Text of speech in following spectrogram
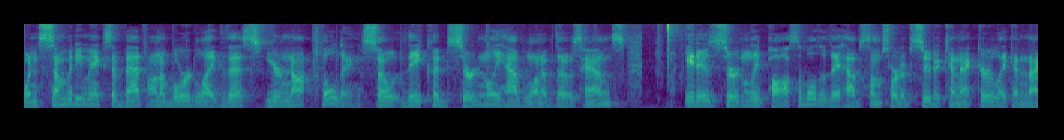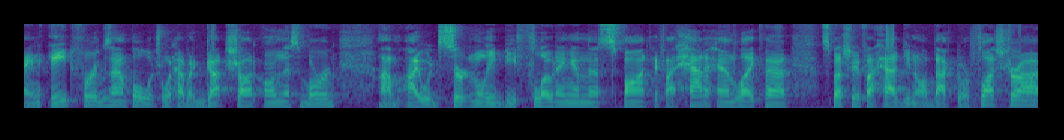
When somebody makes a bet on a board like this, you're not folding. So they could certainly have one of those hands. It is certainly possible that they have some sort of suited connector, like a 9-8, for example, which would have a gut shot on this board. Um, I would certainly be floating in this spot if I had a hand like that, especially if I had, you know, a backdoor flush draw,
